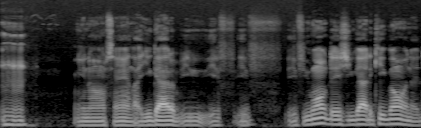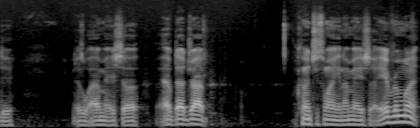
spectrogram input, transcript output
Mhm. You know what I'm saying? Like you gotta you if if if you want this, you got to keep going at this. That's why I made sure after I dropped Country Swinging, I made sure every month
